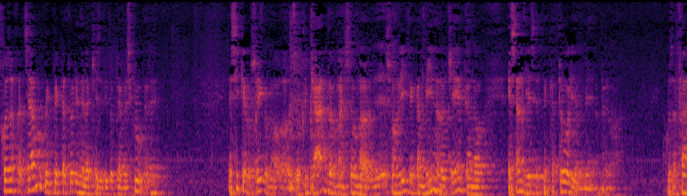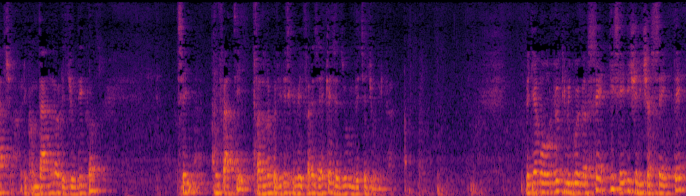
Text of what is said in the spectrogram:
Cosa facciamo? Quei peccatori nella Chiesa li dobbiamo escludere? E sì che lo seguono zoppicando, ma insomma sono lì che camminano, cercano e sanno di essere peccatori almeno però. Cosa faccio? Li condanno, li giudico? Sì, infatti faranno così gli scrive i farisei che Gesù invece giudica. Vediamo gli ultimi due versetti, 16 e 17.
